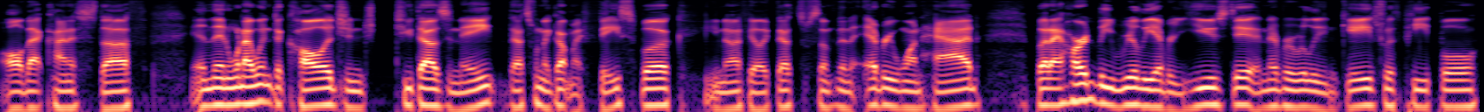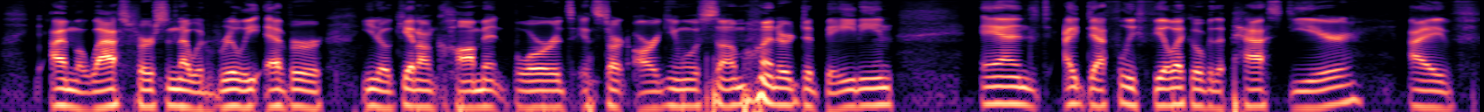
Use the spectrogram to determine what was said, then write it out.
all that kind of stuff. And then when I went to college in 2008, that's when I got my Facebook. You know, I feel like that's something that everyone had, but I hardly really ever used it. I never really engaged with people. I'm the last person that would really ever, you know, get on comment boards and start arguing with someone or debating. And I definitely feel like over the past year, I've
